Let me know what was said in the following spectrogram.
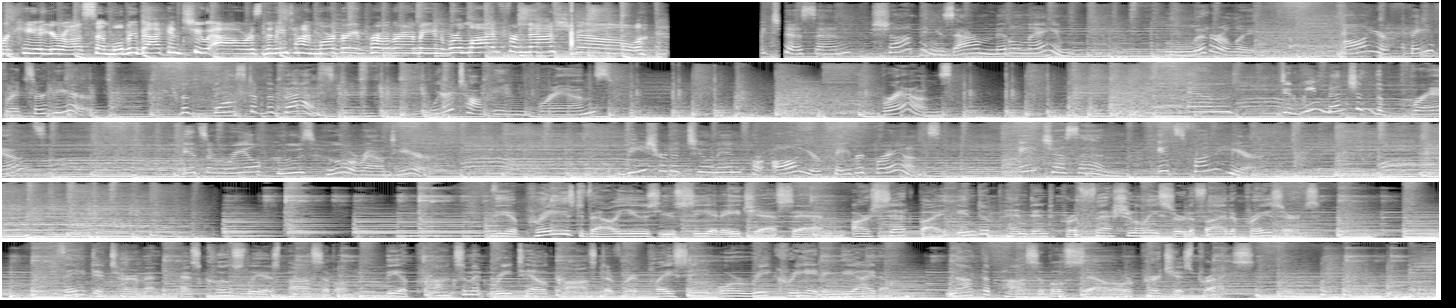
Markia, you're awesome. We'll be back in two hours. In the meantime, more great programming. We're live from Nashville. HSN, shopping is our middle name. Literally. All your favorites are here. The best of the best. We're talking brands. Brands. And did we mention the brands? It's a real who's who around here. Be sure to tune in for all your favorite brands. HSN, it's fun here. The appraised values you see at HSN are set by independent, professionally certified appraisers. They determine, as closely as possible, the approximate retail cost of replacing or recreating the item, not the possible sell or purchase price.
